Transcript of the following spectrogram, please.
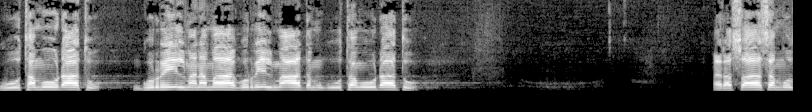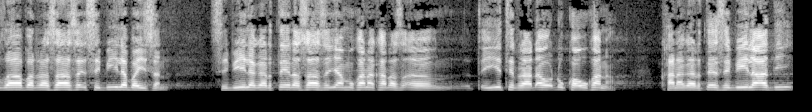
قوتموداتو gurri ilma namaa gurri ilma aadam guutamuudhaatu. Rasaasa sibiila baysan sibiila gartee rasaasa jedhamu kana xiyyitirraa dhuka'u kana kana gartee sibiila adii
